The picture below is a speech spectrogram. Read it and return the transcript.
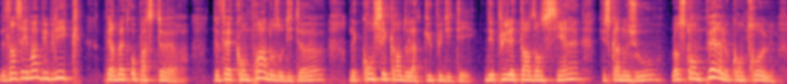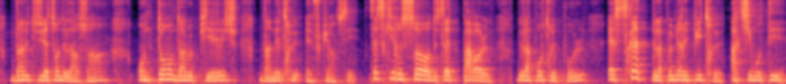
Les enseignements bibliques permettent aux pasteurs de faire comprendre aux auditeurs les conséquences de la cupidité. Depuis les temps anciens jusqu'à nos jours, lorsqu'on perd le contrôle dans l'utilisation de l'argent, on tombe dans le piège d'en être influencé. C'est ce qui ressort de cette parole de l'apôtre Paul, extraite de la première épître à Timothée,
